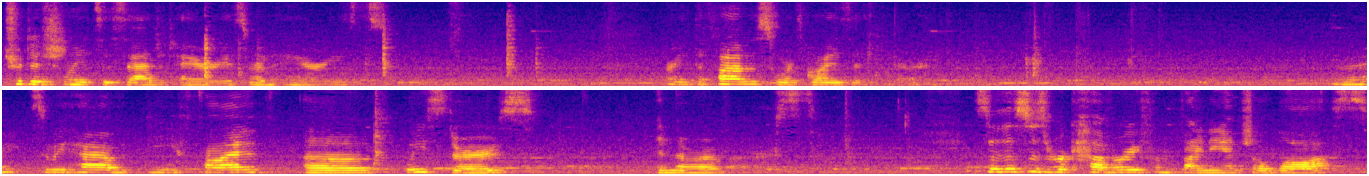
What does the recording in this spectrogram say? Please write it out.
Traditionally, it's a Sagittarius or an Aries. All right, the Five of Swords, why is it here? All right, so we have the Five of Oysters in the reverse. So this is recovery from financial loss.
